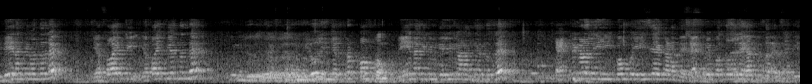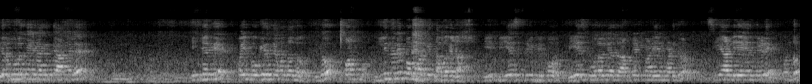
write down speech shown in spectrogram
ಇದೇನಂತೀವಿ ಅಂತಂದ್ರೆ F I P F I P ಅಂತಂದ್ರೆ ಫ್ಯೂಲ್ ಇಂಜೆಕ್ಟರ್ ಪಂಪ್. ಮೇನ್ ಆಗಿ ನಿಮ್ಗೆ ಎಲ್ಲಿ ಕಾಣುತ್ತೆ ಅಂತಂದ್ರೆ ಟ್ಯಾಕ್ಟ್ರಿಗಳಲ್ಲಿ ಈ ಪಂಪ್ ಈಸಿಯಾಗಿ ಕಾಣುತ್ತೆ. ಟ್ಯಾಕ್ಟ್ರಿ ಪಕ್ಕದಲ್ಲಿ ಹಾಕ್ತಾರೆ. ಇದರ ಮೂಲಕ ಏನಾಗುತ್ತೆ ಆಮೇಲೆ ಇಂಜನ್ಗೆ ಪೈಪ್ ಹೋಗಿರುತ್ತೆ ಮೊದಲು. ಇದು ಪಂಪ್ ಇಲ್ಲಿಂದಲೇ ಪಂಪ್ ಆಗಿತ್ತು ಅವಾಗೆಲ್ಲ. ಈ B S three before B S ಊರಲ್ಲಿ ಅದು ಅಪ್ಡೇಟ್ ಮಾಡಿ ಏನು ಮಾಡಿದ್ರು? ಸಿ ಆರ್ ಡಿ ಅಂತೇಳಿ ಒಂದು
